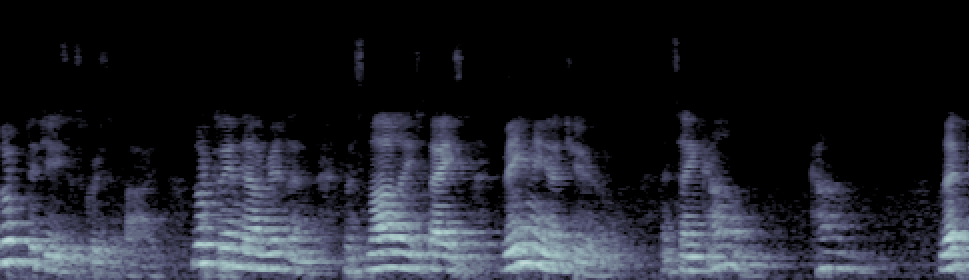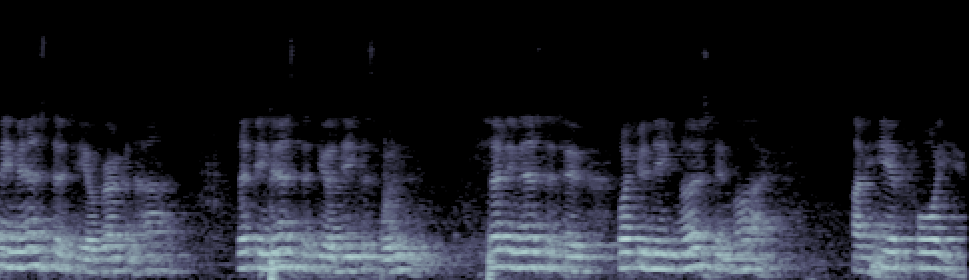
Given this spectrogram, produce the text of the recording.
Look to Jesus crucified. Look to Him now risen, with a smile on His face, beaming at you, and saying, Come, come. Let me minister to your broken heart. Let me minister to your deepest wound. Let me minister to what you need most in life. I'm here for you.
